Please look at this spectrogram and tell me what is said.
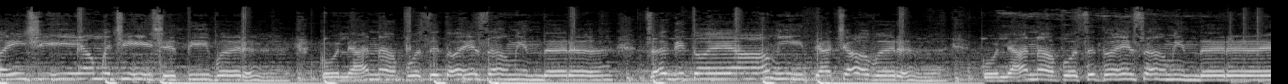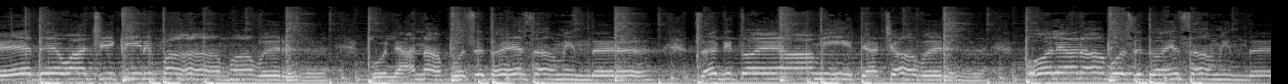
ऐशी आमची शेती बर कोल्याना पोसतोय समिंदर. जगतोय आम्ही त्याच्यावर कोल्याना पोसतोय समिंदर. देवाची किरपा मावर कोल्याना पोसतोय समिंदर. जगतोय आम्ही त्याच्यावर कोल्यानं पोसतोय समिंदर.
